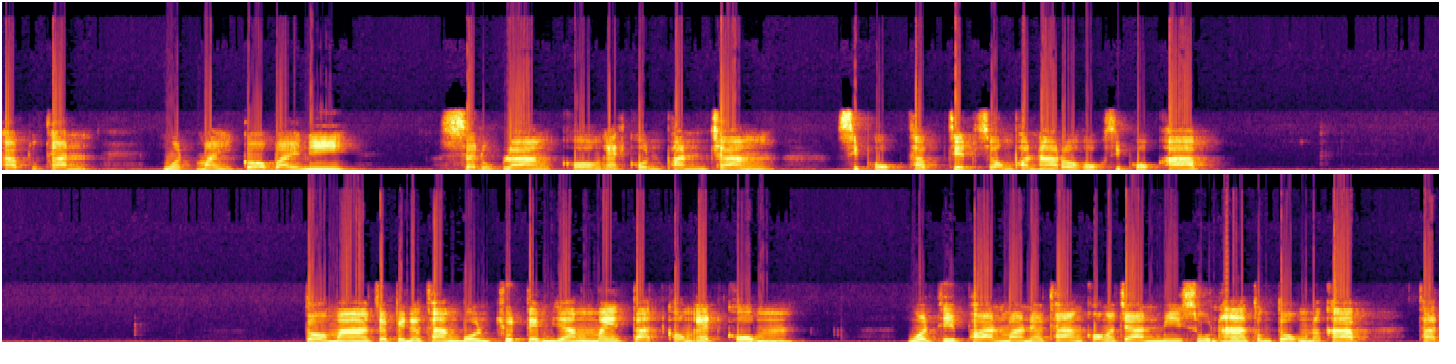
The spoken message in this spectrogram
ครับ ทุกท่าน งวดใหม่ก็ใบนี้ สรุปล่างของแอดคนพันช่าง 16ทับ7 2566 ครับ ต่อมาจะเป็นแนวทางบนชุดเต็มยังไม่ตัดของแอดคม งวดที่ผ่านมาแนวทางของอาจารย์มี 05 ตรงๆนะครับ ถัด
